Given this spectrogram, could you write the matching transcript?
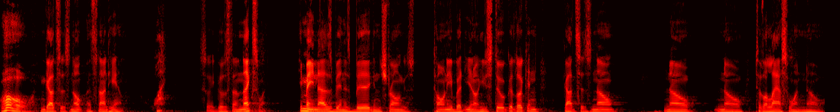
Whoa!" And God says, "Nope, that's not him." What? So he goes to the next one. He may not have been as big and strong as Tony, but you know he's still good looking. God says, "No, no, no." To the last one, no.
